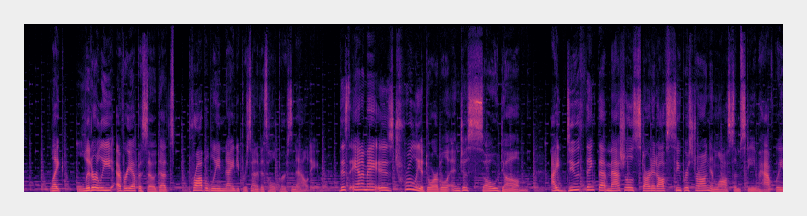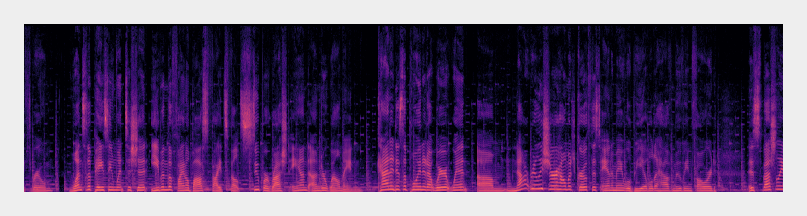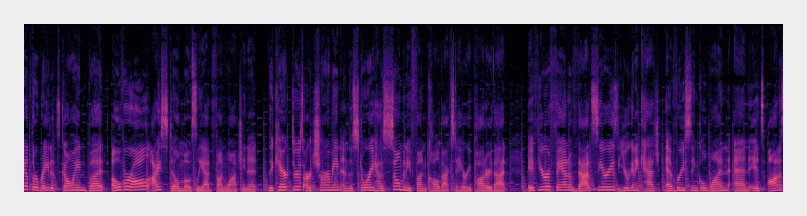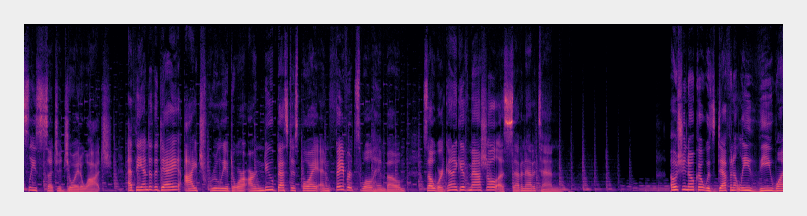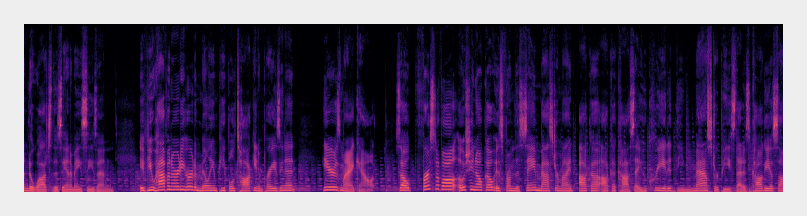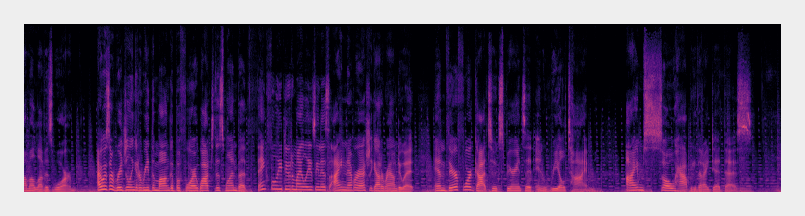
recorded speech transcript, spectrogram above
Like, literally every episode, that's probably 90% of his whole personality. This anime is truly adorable and just so dumb. I do think that Mashle started off super strong and lost some steam halfway through. Once the pacing went to shit, even the final boss fights felt super rushed and underwhelming. Kinda disappointed at where it went. Um, not really sure how much growth this anime will be able to have moving forward, especially at the rate it's going, but overall, I still mostly had fun watching it. The characters are charming, and the story has so many fun callbacks to Harry Potter that if you're a fan of that series, you're gonna catch every single one, and it's honestly such a joy to watch. At the end of the day, I truly adore our new bestest boy and favorite swole himbo, so we're gonna give Mashle a 7 out of 10. Oshinoko was definitely the one to watch this anime season. If you haven't already heard a million people talking and praising it, here's my account. So, first of all, Oshinoko is from the same mastermind Aka Akasaka who created the masterpiece that is Kaguya sama Love is War. I was originally going to read the manga before I watched this one, but thankfully, due to my laziness, I never actually got around to it, and therefore got to experience it in real time. I'm so happy that I did this.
